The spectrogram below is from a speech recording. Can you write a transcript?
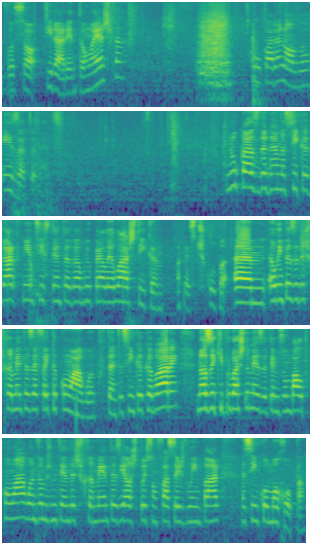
Vou só tirar então esta. Colocar a nova. Exatamente. No caso da gama Sikagard 570W pele elástica, ah, peço desculpa, hum, a limpeza das ferramentas é feita com água, portanto assim que acabarem, nós aqui por baixo da mesa temos um balde com água onde vamos metendo as ferramentas e elas depois são fáceis de limpar, assim como a roupa.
